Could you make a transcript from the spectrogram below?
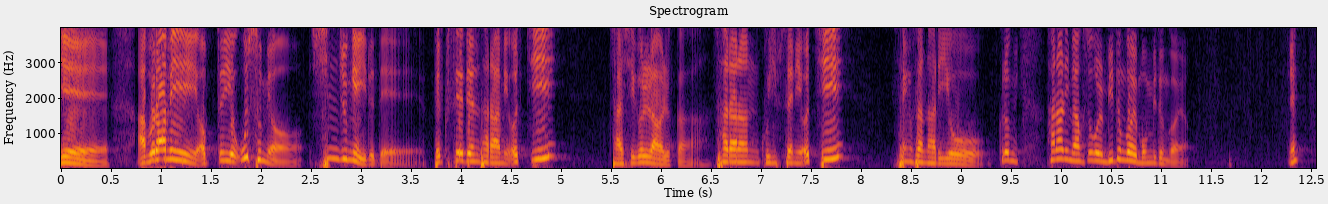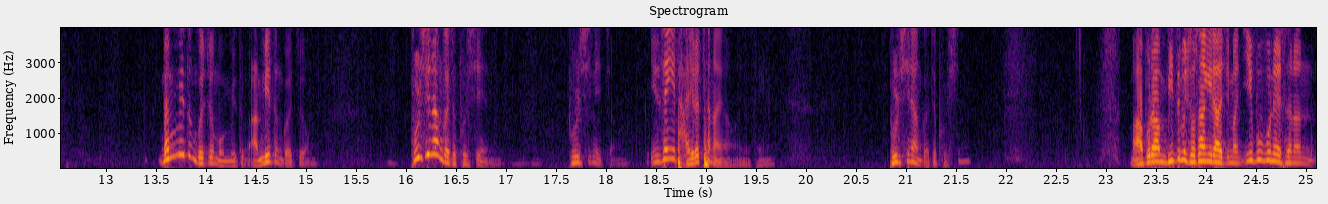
예. 아브라함이 엎드려 웃으며 심중에 이르되 백세 된 사람이 어찌 자식을 낳을까? 살아난 90세니 어찌 생산하리요? 그럼 하나님 약속을 믿은 거예요, 못 믿은 거예요? 예? 못 믿은 거죠, 못 믿은 거. 안 믿은 거죠. 불신한 거죠, 불신. 불신이죠. 인생이 다 이렇잖아요, 인생. 불신한 거죠, 불신. 아브라함 믿음의 조상이라 하지만 이 부분에서는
